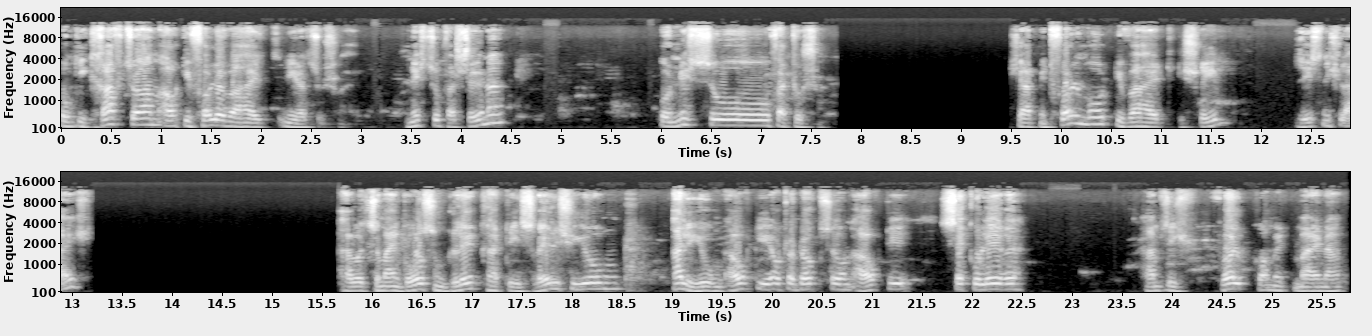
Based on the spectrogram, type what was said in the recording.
um die Kraft zu haben, auch die volle Wahrheit niederzuschreiben. Nicht zu verschönern und nicht zu vertuschen. Ich habe mit Vollmut die Wahrheit geschrieben. Sie ist nicht leicht. Aber zu meinem großen Glück hat die israelische Jugend, alle Jugend, auch die orthodoxe und auch die säkuläre, haben sich vollkommen mit meiner,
